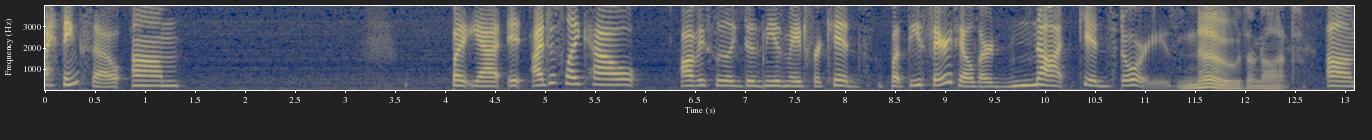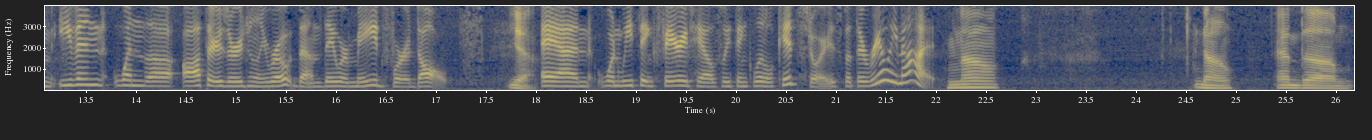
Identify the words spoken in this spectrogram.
I think so. Um, but yeah, it. I just like how obviously like Disney is made for kids, but these fairy tales are not kid stories. No, they're not. Um, even when the authors originally wrote them, they were made for adults. Yeah. And when we think fairy tales, we think little kid stories, but they're really not. No. No. And um,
